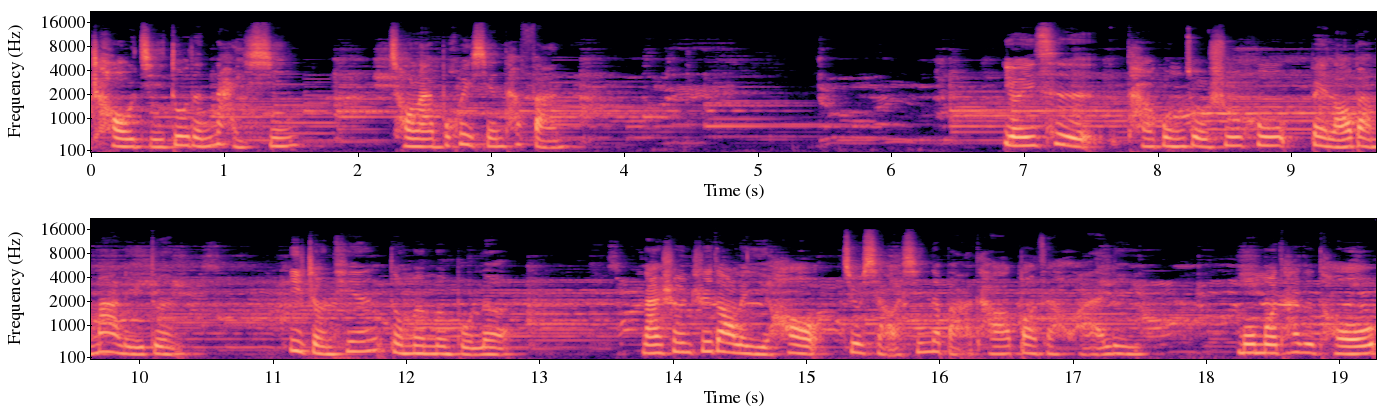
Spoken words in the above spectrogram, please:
超级多的耐心，从来不会嫌他烦。有一次，他工作疏忽，被老板骂了一顿，一整天都闷闷不乐。男生知道了以后，就小心地把他抱在怀里。摸摸他的头，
